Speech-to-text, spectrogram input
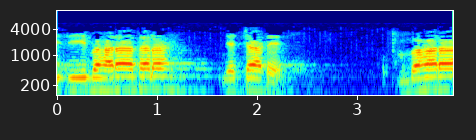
إسي بهراتنا يجاته بهرا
